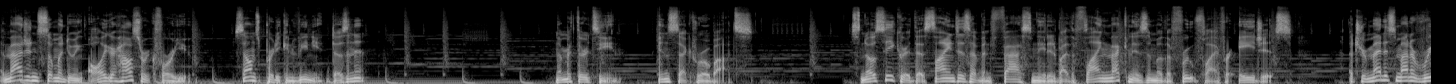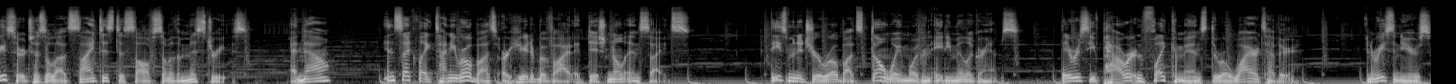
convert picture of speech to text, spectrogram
Imagine someone doing all your housework for you. Sounds pretty convenient, doesn't it? Number 13 insect robots. It's no secret that scientists have been fascinated by the flying mechanism of the fruit fly for ages. A tremendous amount of research has allowed scientists to solve some of the mysteries. And now, insect-like tiny robots are here to provide additional insights. These miniature robots don't weigh more than 80 milligrams. They receive power and flight commands through a wire tether. In recent years,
